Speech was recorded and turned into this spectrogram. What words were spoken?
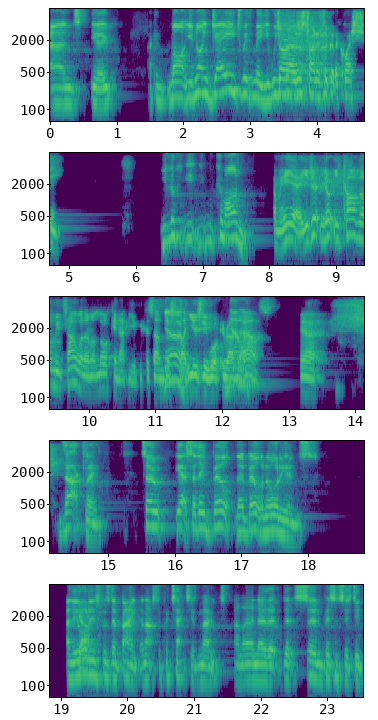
and you know, I can Mark, you're not engaged with me. You, Sorry, I was just trying to look at the question. You look. You, you, come on. I'm here. You don't. You can't normally tell when I'm not looking at you because I'm just no. like usually walking around no. the house. Yeah. Exactly. So yeah, so they built they built an audience, and the yeah. audience was the bank, and that's the protective moat. And I know that that certain businesses did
